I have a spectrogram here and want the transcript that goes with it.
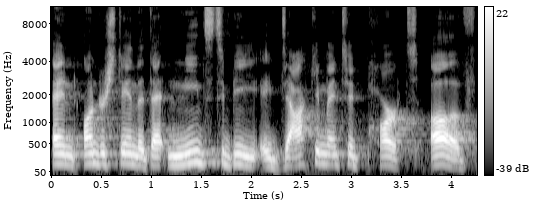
and understand that that needs to be a documented part of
